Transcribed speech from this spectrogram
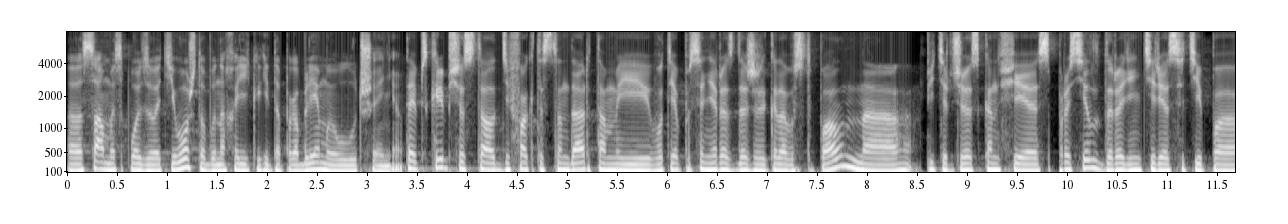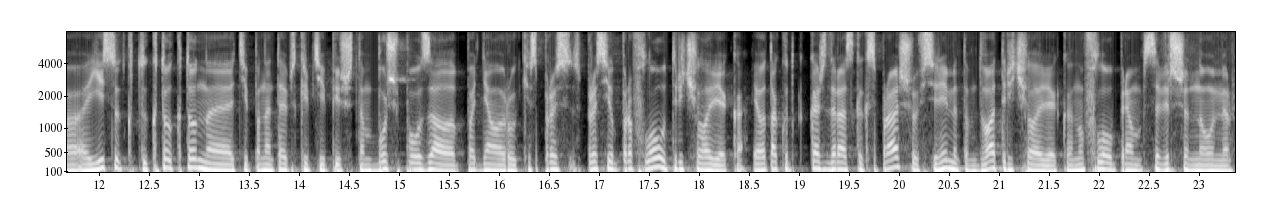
э, сам использовать его, чтобы находить какие-то проблемы и улучшения. TypeScript сейчас стал де-факто стандартом, и вот я последний раз даже, когда выступал на Питер JS конфе, спросил ради интереса, типа, есть тут кто, кто, кто на, типа, на TypeScript пишет? Там больше ползала поднял руки, спрос- спросил про Flow три человека. Я вот так вот каждый раз, как спрашиваю, все время там два-три человека. Ну, Flow прям совершенно умер.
